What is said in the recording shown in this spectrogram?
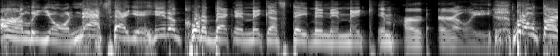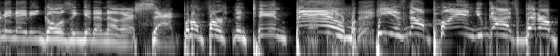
early on. That's how you hit a quarterback and make a statement and make him hurt early. But on third and eight, he goes and get another sack. But on first and ten, bam! He is not playing. You guys better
